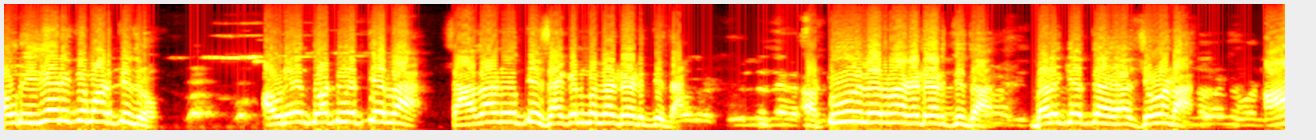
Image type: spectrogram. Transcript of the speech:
ಅವ್ರು ಇದೇ ರೀತಿ ಮಾಡ್ತಿದ್ರು. ಅವ್ರೇನ್ ದೊಡ್ಡ ವ್ಯಕ್ತಿ ಅಲ್ಲ, ಸಾಧಾರಣ ವ್ಯಕ್ತಿ ಸೈಕಲ್ ಮೇಲೆ ಅಡ್ಡಾಡ್ತಿದ್ದ. ಟೂ ವೀಲರ್ನ ಅಡ್ಡಾಡ್ತಿದ್ದ. ಬೆಳಗ್ಗೆ ಶಿವಣ್ಣ. ಆ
